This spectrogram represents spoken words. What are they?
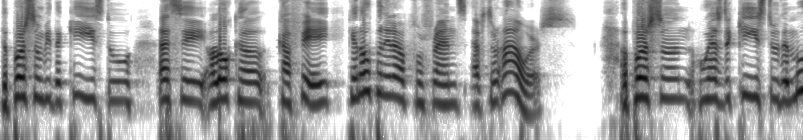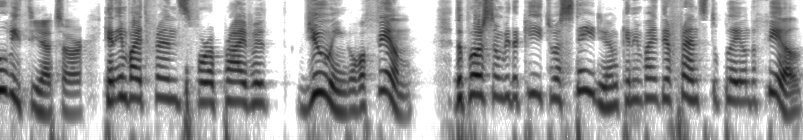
The person with the keys to, let's say, a local cafe can open it up for friends after hours. A person who has the keys to the movie theater can invite friends for a private viewing of a film. The person with the key to a stadium can invite their friends to play on the field.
